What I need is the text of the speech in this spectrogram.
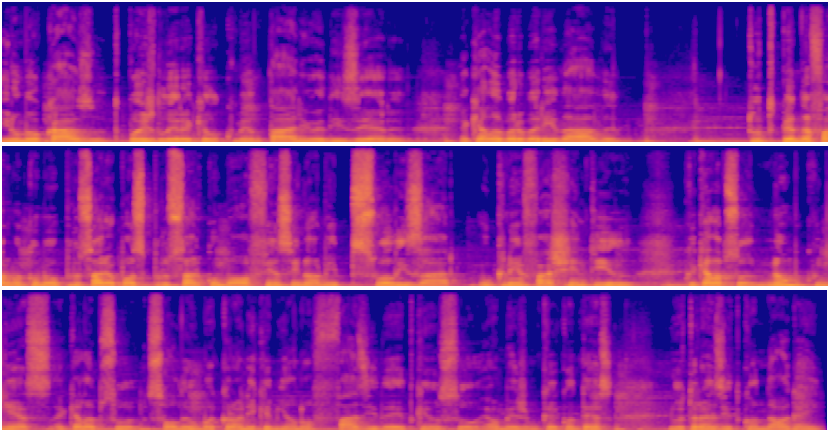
e no meu caso, depois de ler aquele comentário a dizer aquela barbaridade, tudo depende da forma como eu processar. Eu posso processar como uma ofensa enorme e pessoalizar, o que nem faz sentido, porque aquela pessoa não me conhece, aquela pessoa só leu uma crónica minha, não faz ideia de quem eu sou. É o mesmo que acontece no trânsito quando alguém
